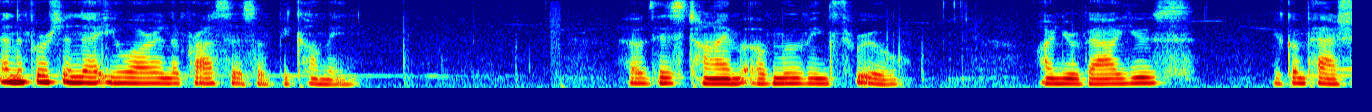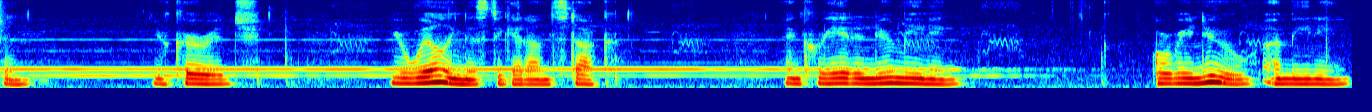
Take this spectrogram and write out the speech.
and the person that you are in the process of becoming, of this time of moving through on your values, your compassion, your courage, your willingness to get unstuck and create a new meaning or renew a meaning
